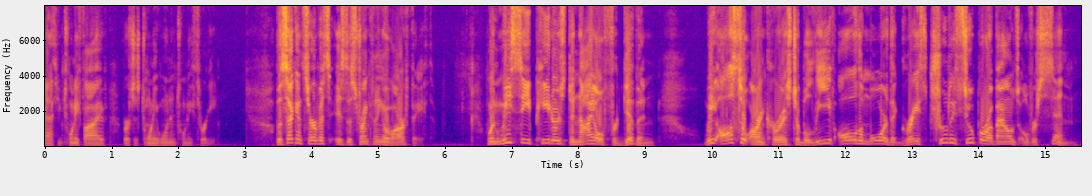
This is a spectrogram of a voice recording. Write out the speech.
Matthew 25, verses 21 and 23. The second service is the strengthening of our faith. When we see Peter's denial forgiven, we also are encouraged to believe all the more that grace truly superabounds over sin.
